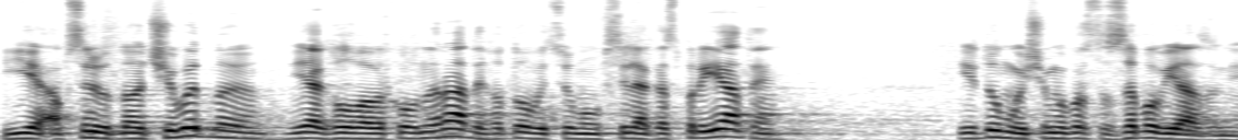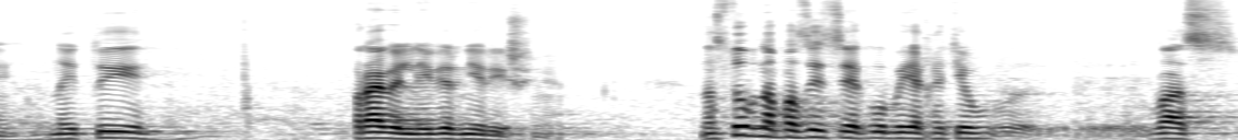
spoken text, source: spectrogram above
є абсолютно очевидною. Я, голова Верховної Ради, готовий цьому всіляко сприяти. І думаю, що ми просто зобов'язані знайти правильні і вірні рішення. Наступна позиція, яку би я хотів е, вас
